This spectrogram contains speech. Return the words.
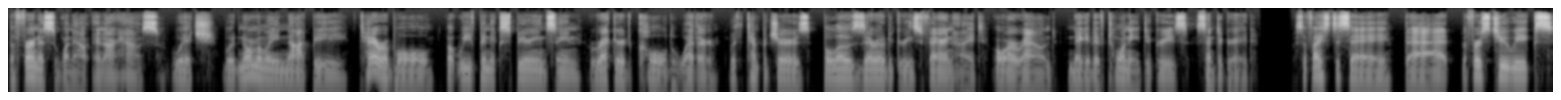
the furnace went out in our house, which would normally not be terrible, but we've been experiencing record cold weather with temperatures below zero degrees Fahrenheit or around negative 20 degrees centigrade. Suffice to say that the first two weeks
